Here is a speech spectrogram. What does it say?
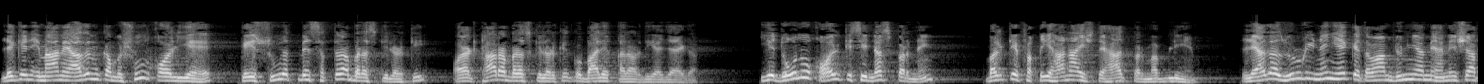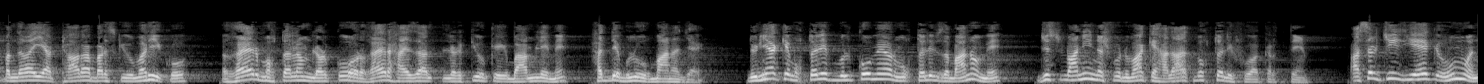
لیکن امام اعظم کا مشہور قول یہ ہے کہ اس صورت میں سترہ برس کی لڑکی اور اٹھارہ برس کے لڑکے کو بالغ قرار دیا جائے گا۔ یہ دونوں قول کسی نس پر نہیں، بلکہ فقیحانہ اشتہاد پر مبنی ہیں۔ لہذا ضروری نہیں ہے کہ تمام دنیا میں ہمیشہ پندرہ یا اٹھارہ برس کی عمر ہی کو غیر محترم لڑکوں اور غیر حائزہ لڑکیوں کے معاملے میں حد بلوغ مانا جائے۔ دنیا کے مختلف ملکوں میں اور مختلف زبانوں میں جسمانی نشو و نما کے حالات مختلف ہوا کرتے ہیں۔ اصل چیز یہ ہے کہ عموماً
